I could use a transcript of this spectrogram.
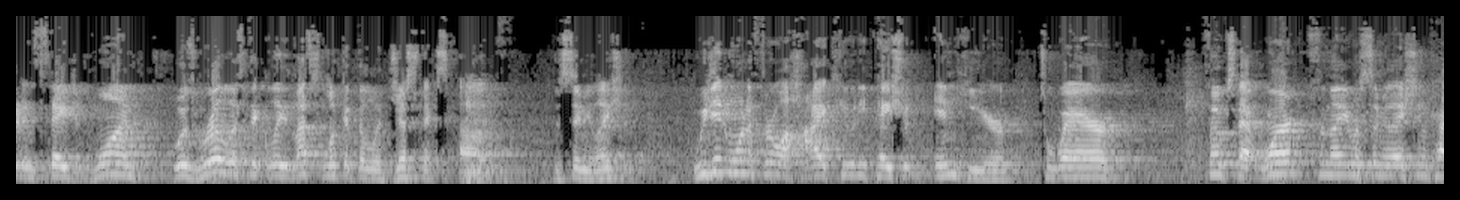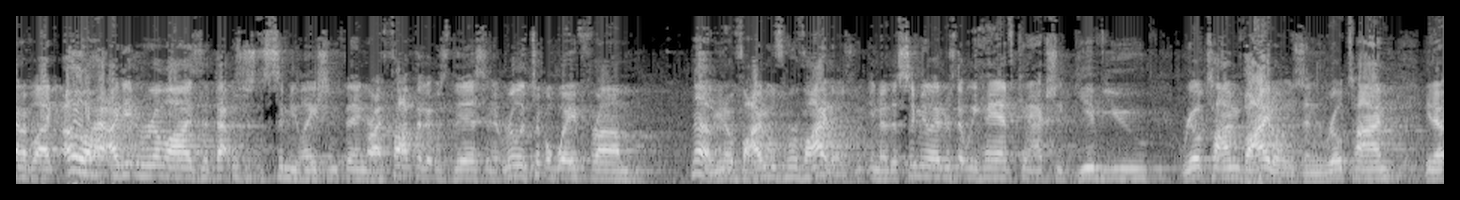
it in stages. One was realistically, let's look at the logistics of the simulation. We didn't want to throw a high acuity patient in here to where folks that weren't familiar with simulation kind of like, oh, I didn't realize that that was just a simulation thing, or I thought that it was this, and it really took away from no, you know, vitals were vitals. You know, the simulators that we have can actually give you real time vitals and real time, you know,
